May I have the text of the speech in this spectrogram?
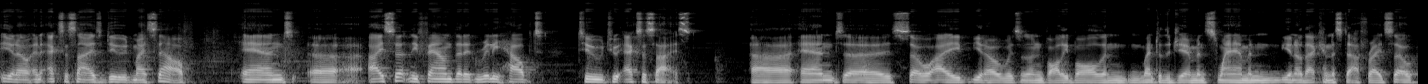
you know an exercise dude myself, and uh, I certainly found that it really helped to to exercise. Uh, and uh, so I, you know, was on volleyball and went to the gym and swam and you know that kind of stuff, right? So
